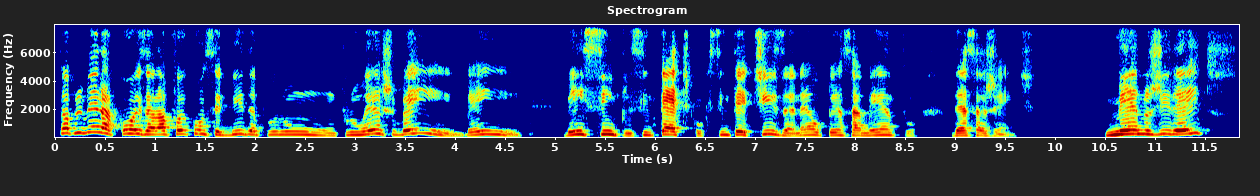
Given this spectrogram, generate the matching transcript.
Então, a primeira coisa, ela foi concebida por um, por um eixo bem, bem, bem simples, sintético, que sintetiza né, o pensamento dessa gente. Menos direitos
